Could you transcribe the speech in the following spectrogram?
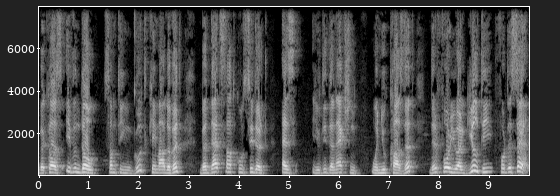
because even though something good came out of it, but that's not considered as you did an action when you caused it, therefore you are guilty for the sale.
